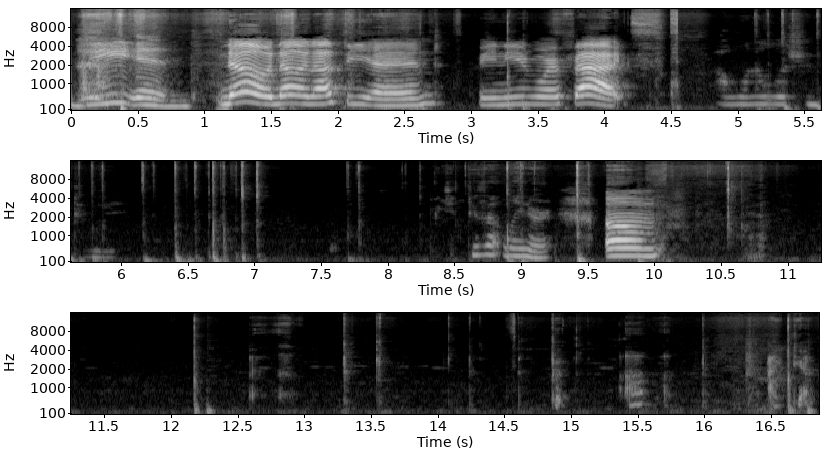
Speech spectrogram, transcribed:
The end. No, no, not the end. We need more facts. I want to listen to it. We can do that later. Um. but, uh, I get-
